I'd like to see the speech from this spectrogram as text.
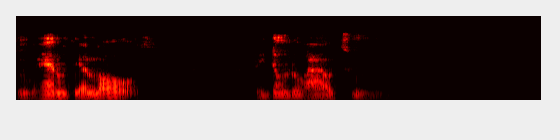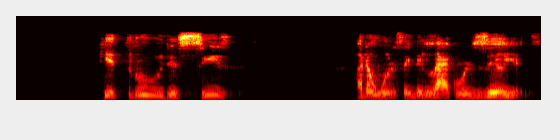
to handle their laws. They don't know how to get through this season. I don't want to say they lack resilience.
